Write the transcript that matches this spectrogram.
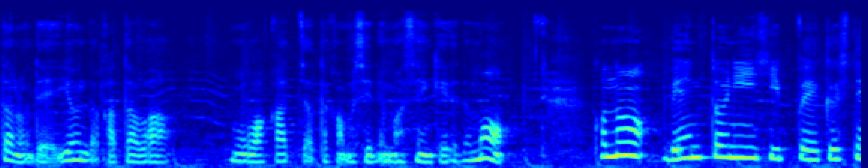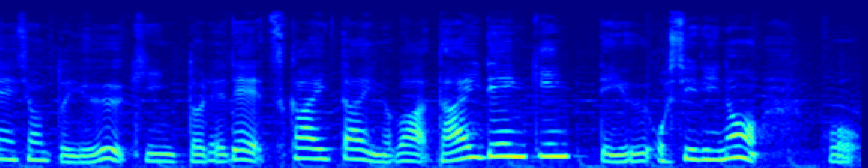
たので読んだ方はもう分かっちゃったかもしれませんけれどもこのベントニーヒップエクステンションという筋トレで使いたいのは大臀筋っていうお尻のこ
